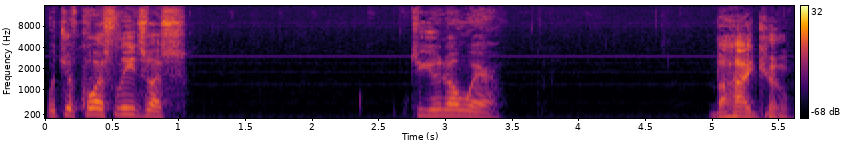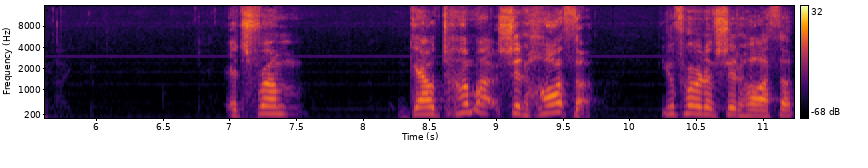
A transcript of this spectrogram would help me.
Which, of course, leads us to you know where. The haiku. It's from Gautama Siddhartha. You've heard of Siddhartha,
